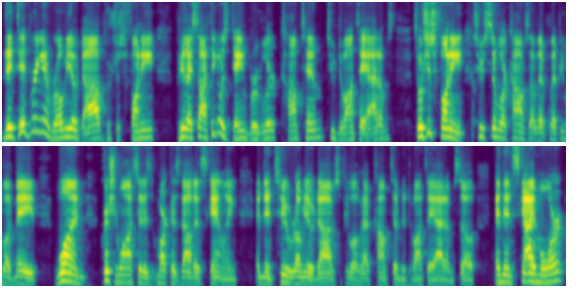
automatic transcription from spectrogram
They did bring in Romeo Doubs, which was funny because I saw, I think it was Dane Brugler comped him to Davante Adams. So it's just funny, two similar comps that, that people have made. One, Christian Watson is Marquez Valdes Scantling, and then two, Romeo Doubs. People have him to Davante Adams. So, and then Skyy Moore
